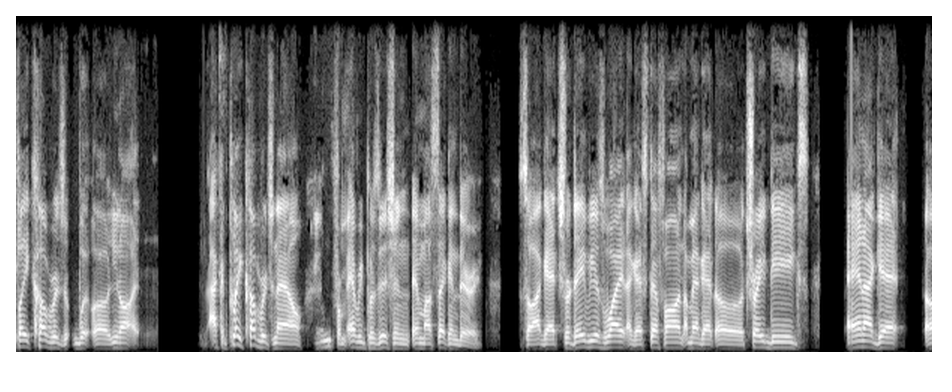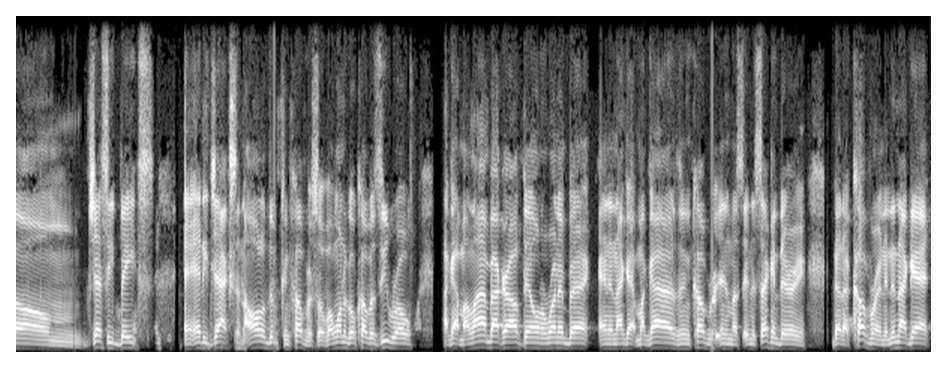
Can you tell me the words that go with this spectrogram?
play coverage with uh, you know, I can play coverage now from every position in my secondary. So I got Tre'Davious White, I got Stephon, I mean I got uh Trey Diggs, and I got um Jessie Bates and Eddie Jackson. All of them can cover. So if I want to go cover zero, I got my linebacker out there on a running back, and then I got my guys in cover in my in the secondary that are covering, and then I got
